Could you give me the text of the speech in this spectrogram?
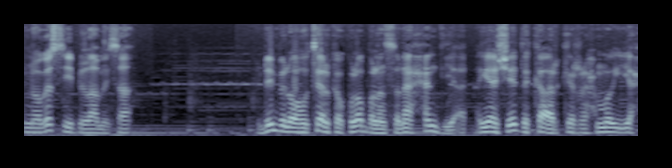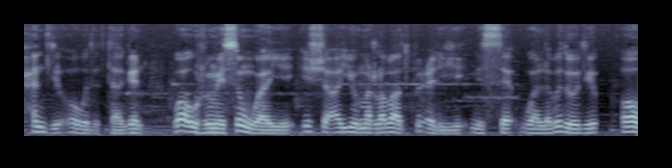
inooga sii bilaamaysaa dhimbil oo hoteelka kula ballansanaa xamdi ayaa sheedda ka arkay raxmo iyo xamdi oo wada taagan. Waa uu rumaysan waayey isha ayuu mar labaad ku celiyey mise waa labadoodii oo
